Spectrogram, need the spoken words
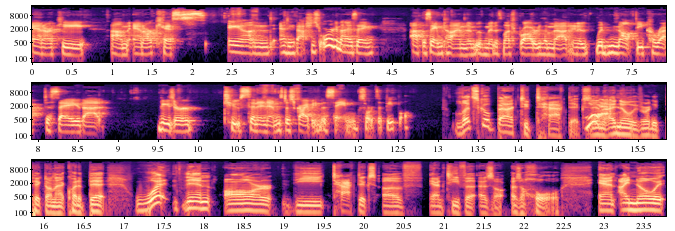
anarchy, um, anarchists, and anti fascist organizing. At the same time, the movement is much broader than that, and it would not be correct to say that these are two synonyms describing the same sorts of people. Let's go back to tactics. Yeah. And I know we've already picked on that quite a bit. What then are the tactics of Antifa as a, as a whole? And I know it,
